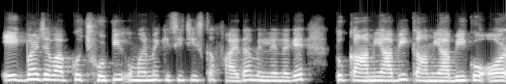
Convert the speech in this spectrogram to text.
ایک بار جب آپ کو چھوٹی عمر میں کسی چیز کا فائدہ ملنے لگے تو کامیابی کامیابی کو اور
